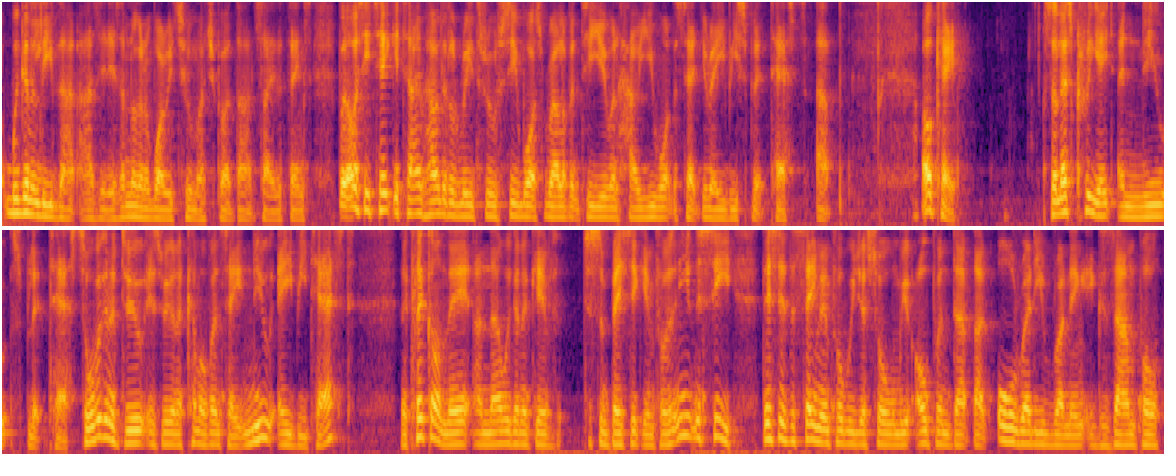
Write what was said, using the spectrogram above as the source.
we're going to leave that as it is. I'm not going to worry too much about that side of things. But obviously, take your time, have a little read through, see what's relevant to you and how you want to set your A B split tests up. Okay, so let's create a new split test. So what we're going to do is we're going to come over and say new A B test. Now click on there and now we're going to give just some basic info. And you can see this is the same info we just saw when we opened up that already running example,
